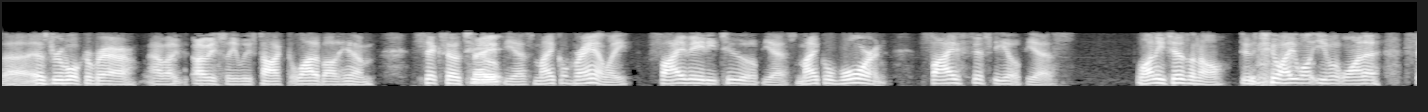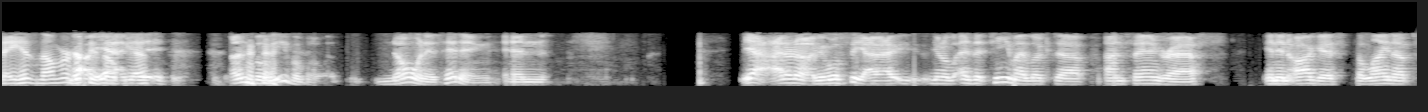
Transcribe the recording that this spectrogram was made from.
Uh, Asdrubal Cabrera, um, obviously we've talked a lot about him. 602 right. OPS. Michael Brantley, 582 OPS. Michael Bourn, 550 OPS. Lonnie Chisenhall, do do I even want to say his number? No, his yeah, OPS? it's unbelievable. no one is hitting, and yeah, I don't know. I mean, we'll see. I, I you know, as a team, I looked up on Fangraphs and in August, the lineups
